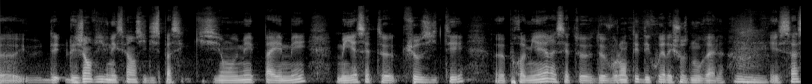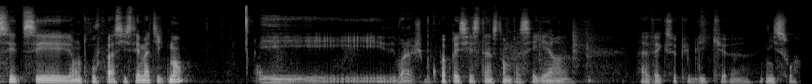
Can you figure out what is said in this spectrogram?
euh, des- les gens vivent une expérience, ils disent pas qu'ils ont aimé, pas aimé, mais il y a cette curiosité euh, première et cette de volonté de découvrir des choses nouvelles. Et ça, c'est, c'est, on ne trouve pas systématiquement. Et voilà, j'ai beaucoup apprécié cet instant passé hier euh, avec ce public euh, niçois.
